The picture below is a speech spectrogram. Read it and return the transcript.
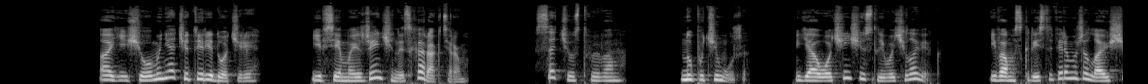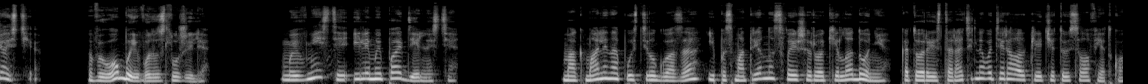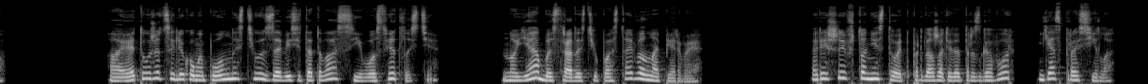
А еще у меня четыре дочери. И все мои женщины с характером. Сочувствую вам. Ну почему же? Я очень счастливый человек. И вам с Кристофером желаю счастья. Вы оба его заслужили. Мы вместе или мы по отдельности? Макмалин опустил глаза и посмотрел на свои широкие ладони, которые старательно вытирал клетчатую салфетку. А это уже целиком и полностью зависит от вас, его светлости. Но я бы с радостью поставил на первое. Решив, что не стоит продолжать этот разговор, я спросила.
